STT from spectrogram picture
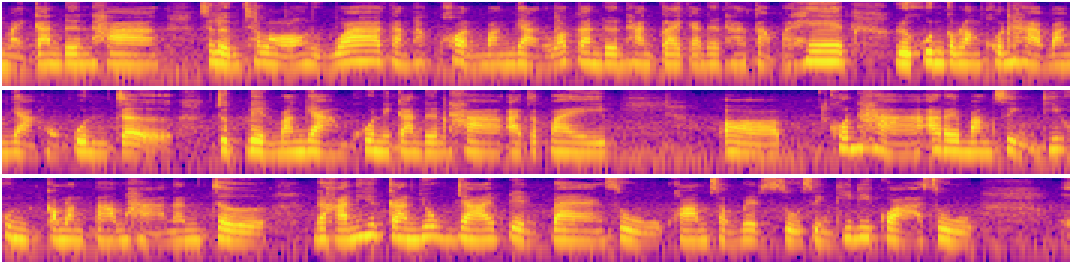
ใหม่ ๆ การเดินทาง เฉลิมฉลอง หรือว่าการพักผ่อนบางอย่าง หรือว่าการเดินทางไกลการเดินทางต่างประเทศ หรือคุณกำลังค้นหาบางอย่างของคุณเจอจุดเปลี่ยนบางอย่างของคุณในการเดินทางอาจจะไป ค้นหาอะไรบางสิ่งที่คุณกำลังตามหานั้นเจอนะคะ นี่คือการโยกย้ายเปลี่ยนแปลงสู่ความสำเร็จสู่สิ่งที่ดีกว่าสู่โห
